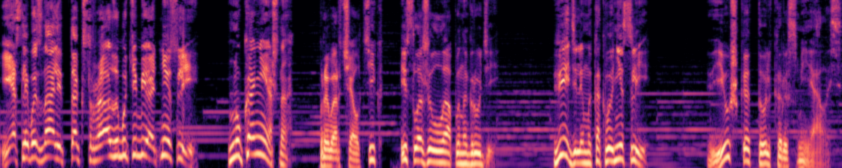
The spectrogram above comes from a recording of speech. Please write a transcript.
«Если бы знали, так сразу бы тебе отнесли!» «Ну, конечно!» — проворчал Тик и сложил лапы на груди. «Видели мы, как вы несли!» Вьюшка только рассмеялась.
